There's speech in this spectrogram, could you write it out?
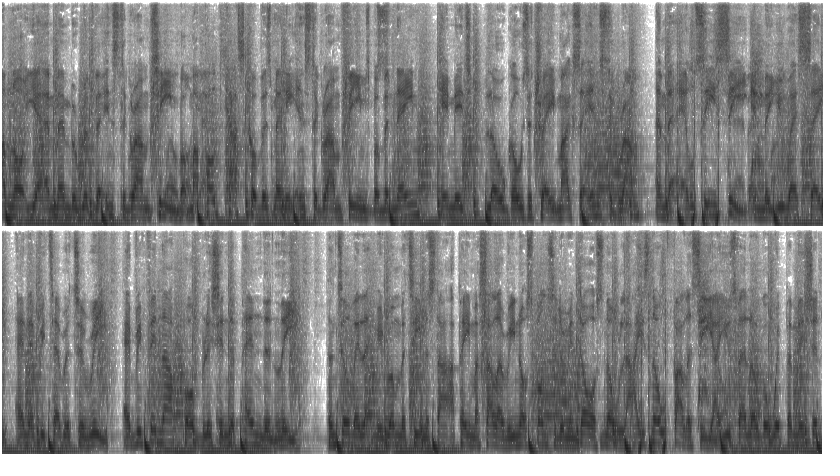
I'm not yet a member of the Instagram team, but my podcast covers many Instagram themes. But the name, image, logos are trademarks of Instagram and the LCC in the USA and every territory. Everything I publish independently. Until they let me run my team and start to pay my salary. Not sponsored or endorsed, no lies, no fallacy. I use their logo with permission.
